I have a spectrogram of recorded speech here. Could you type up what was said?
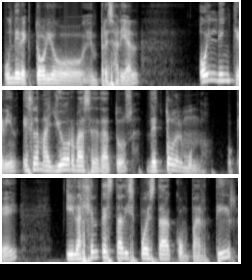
directorio empresarial. Hoy LinkedIn es la mayor base de datos de todo el mundo, ¿ok? Y la gente está dispuesta a compartir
